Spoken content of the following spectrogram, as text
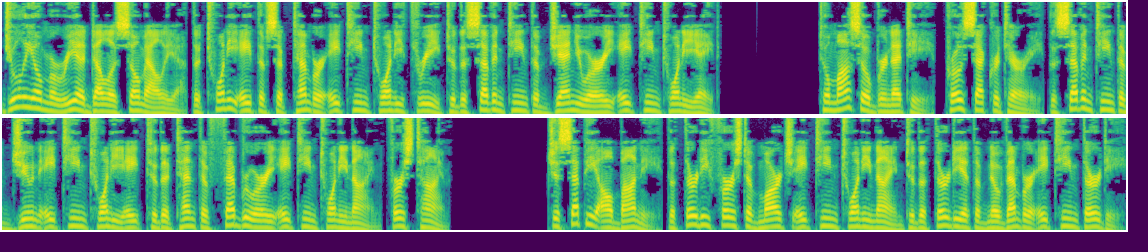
Giulio Maria della Somaglia, the 28th of September 1823 to the 17th of January 1828. Tommaso Bernetti, Pro Secretary, the 17th of June 1828 to the 10th of February 1829, first time. Giuseppe Albani, the 31st of March 1829 to the 30th of November 1830.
